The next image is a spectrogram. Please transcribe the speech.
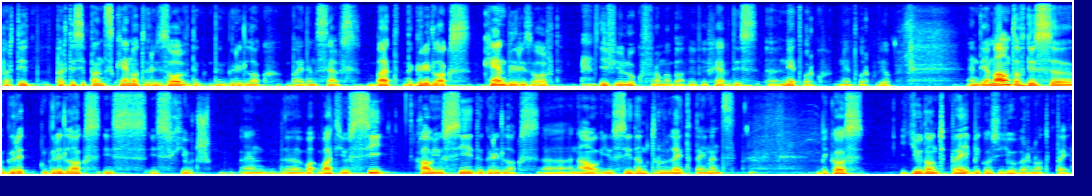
parti- participants cannot resolve the, the gridlock by themselves. But the gridlocks can be resolved if you look from above, if you have this uh, network, network view. And the amount of these uh, grid, gridlocks is, is huge. And uh, wha- what you see, how you see the gridlocks uh, now, you see them through late payments because you don't pay because you were not paid.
